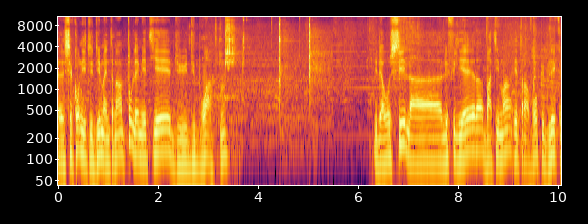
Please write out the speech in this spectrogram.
Euh, ce qu'on étudie maintenant, tous les métiers du, du bois. Il y a aussi la, les filières bâtiments et travaux publics,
